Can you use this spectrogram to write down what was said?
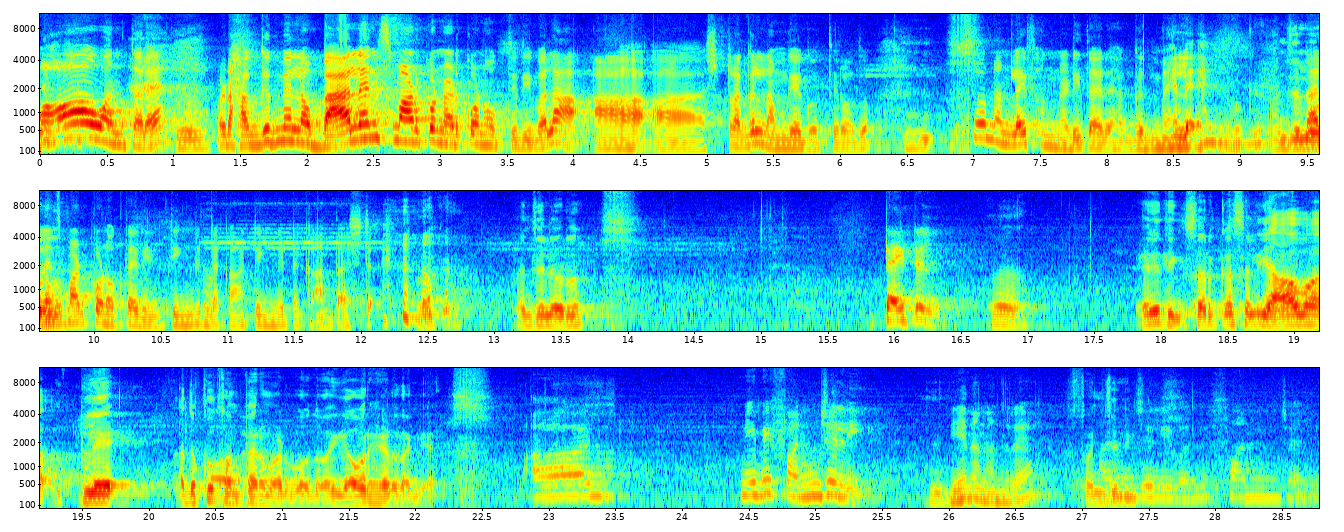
ವಾವ್ ಅಂತಾರೆ. ಬಟ್ ಹಗ್ಗದ ಮೇಲೆ ನಾವು ಬ್ಯಾಲೆನ್ಸ್ ಮಾಡ್ಕೊಂಡು ನಡ್ಕೊಂಡು ಹೋಗ್ತಿದೀವಲ್ಲ ಆ ಸ್ಟ್ರಗಲ್ ನಮಗೆ ಗೊತ್ತಿರೋದು. ಸೊ ನನ್ನ ಲೈಫ್ ಹಂಗೆ ನಡೀತಾ ಇದೆ ಹಗ್ಗದ ಮೇಲೆ ಓಕೆ ಅಂಜಲಿ ಬ್ಯಾಲೆನ್ಸ್ ಮಾಡ್ಕೊಂಡು ಹೋಗ್ತಾ ಇದ್ದೀನಿ ಟಿಂಗ್ ಟಕ ಟಿಂಗ್ ಟಕ ಅಂತ ಅಷ್ಟೇ. ಓಕೆ ಅಂಜಲಿ ಅವರು ಟೈಟಲ್ ಎನಿಥಿಂಗ್ ಸರ್ಕಸ್ ಸರ್ಕಸಲ್ಲಿ ಯಾವ ಪ್ಲೇ ಅದಕ್ಕೂ ಕಂಪೇರ್ ಮಾಡ್ಬೋದು ಈಗ ಅವ್ರು ಹೇಳ್ದಂಗೆ. ಮೇ ಬಿ ಫಂಜಲಿ ಏನಂಗಂದ್ರೆ? ಫಂಜಲಿ ಫಂಜಲಿ ಒಂದು ಫಂಜಲಿ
